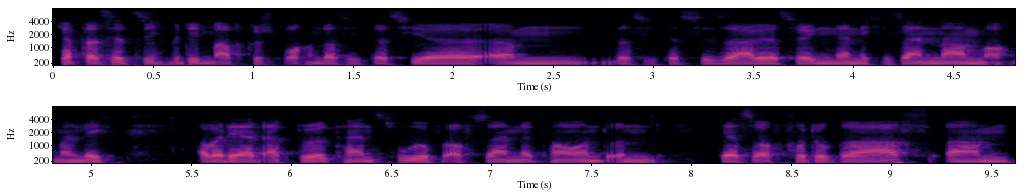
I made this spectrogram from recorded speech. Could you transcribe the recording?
ich habe das jetzt nicht mit ihm abgesprochen, dass ich das hier, ähm, dass ich das hier sage, deswegen nenne ich seinen Namen auch mal nicht. Aber der hat aktuell keinen Zugriff auf seinen Account und der ist auch Fotograf. Ähm,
